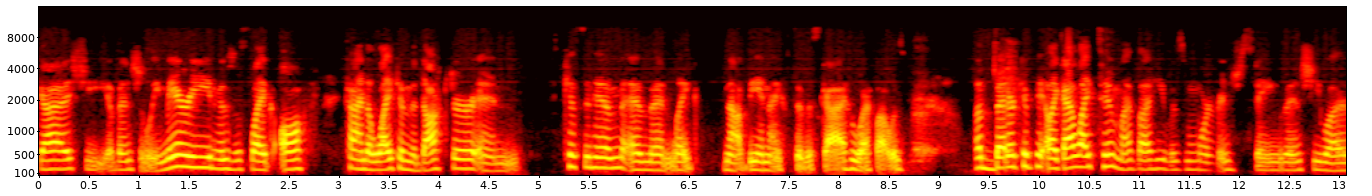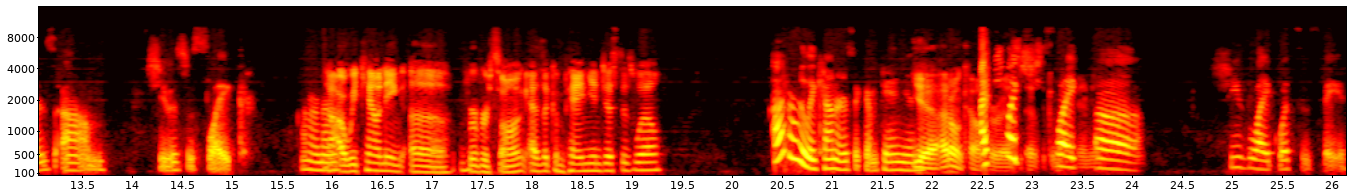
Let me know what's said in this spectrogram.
guy she eventually married was just like off, kind of liking the doctor and kissing him, and then like not being nice to this guy who I thought was a better compa- Like I liked him. I thought he was more interesting than she was. Um, she was just like, I don't know. now, are we counting, uh, River Song as a companion just as well? I don't really count her as a companion. Yeah, I don't count I her feel as, like as a she's like, uh, she's like what's his face?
